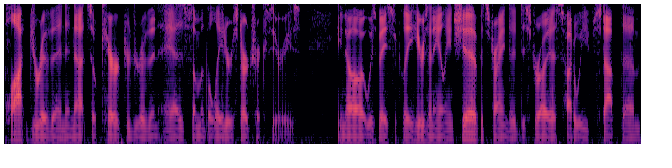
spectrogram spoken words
plot driven and not so character driven as some of the later Star Trek series. You know, it was basically here's an alien ship, it's trying to destroy us. How do we stop them?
